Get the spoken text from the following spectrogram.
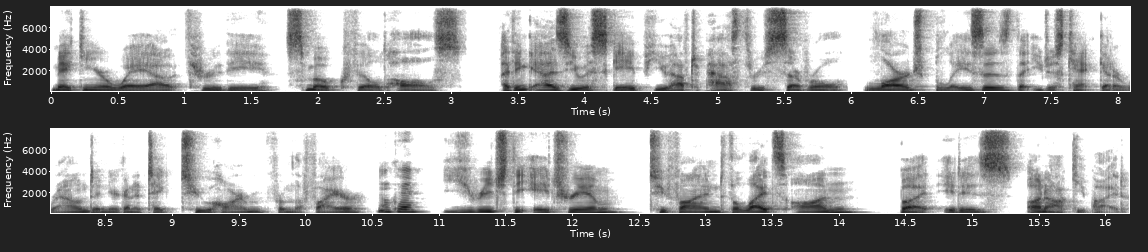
making your way out through the smoke filled halls. I think as you escape, you have to pass through several large blazes that you just can't get around, and you're going to take two harm from the fire. Okay. You reach the atrium to find the lights on, but it is unoccupied.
